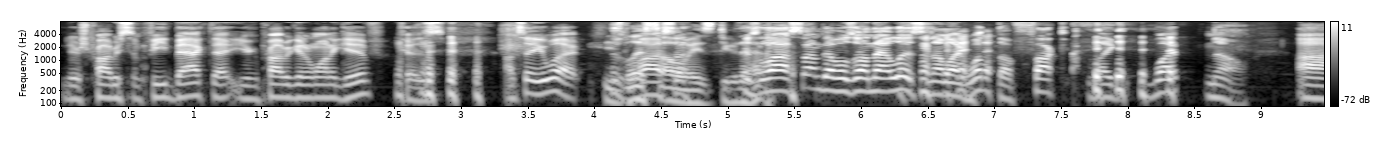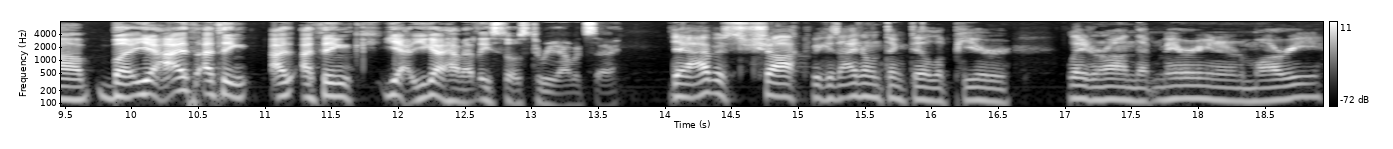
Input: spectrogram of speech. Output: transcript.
there's probably some feedback that you're probably going to want to give because I'll tell you what, These there's a lists of Sun- always do there's a lot of Sun Devils on that list, and I'm like, what the fuck? Like what? No. Uh, but yeah, I, I think I, I think yeah, you gotta have at least those three. I would say. Yeah, I was shocked because I don't think they'll appear later on that Marion and Amar'e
